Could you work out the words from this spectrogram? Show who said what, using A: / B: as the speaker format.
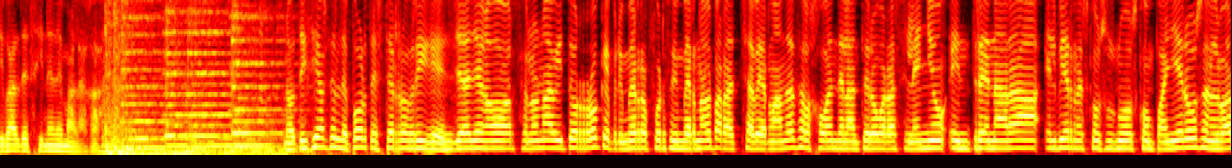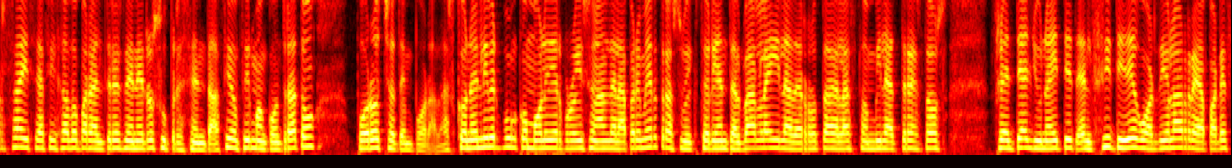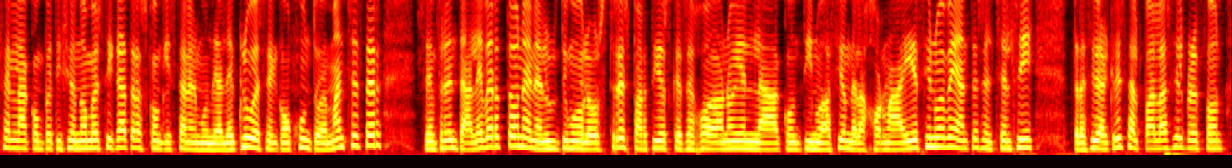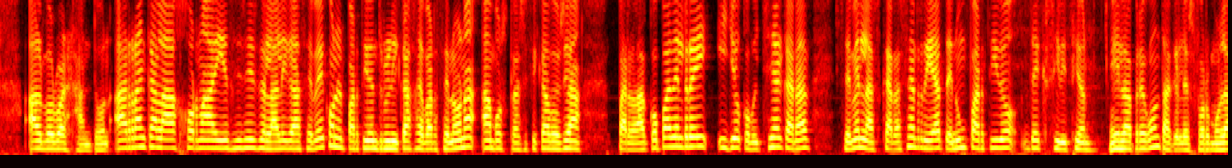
A: Festival de Cine de Málaga. Noticias del deporte, Esther Rodríguez.
B: Ya ha llegado a Barcelona Vitor Roque, primer refuerzo invernal para Xavi Hernández. El joven delantero brasileño entrenará el viernes con sus nuevos compañeros en el Barça y se ha fijado para el 3 de enero su presentación. Firma un contrato por ocho temporadas. Con el Liverpool como líder provisional de la Premier tras su victoria ante el Barley y la derrota del Aston Villa 3-2 frente al United, el City de Guardiola reaparece en la competición doméstica tras conquistar el Mundial de Clubes. El conjunto de Manchester se enfrenta al Everton en el último de los tres partidos que se juegan hoy en la continuación de la jornada 19. Antes el Chelsea recibe al Crystal Palace y el Preston al Wolverhampton. Arranca la jornada 16 de la Liga ACB con el partido entre Unicaja y Barcelona, ambos clasificados ya para la Copa del Rey y Djokovic y Alcaraz se ven las caras en Riyadh en un partido de exhibición.
A: Y la pregunta que les formulaba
